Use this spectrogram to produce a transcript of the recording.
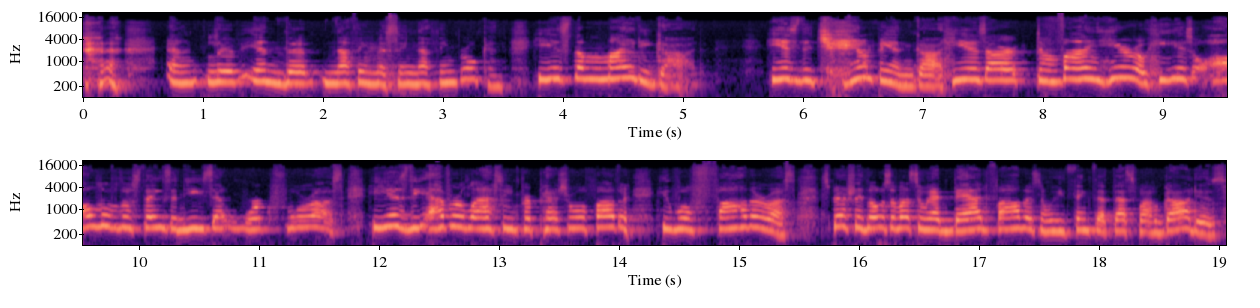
and live in the nothing missing, nothing broken. He is the mighty God. He is the champion God. He is our divine hero. He is all of those things, and He's at work for us. He is the everlasting, perpetual Father. He will father us, especially those of us who had bad fathers and we think that that's how God is.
